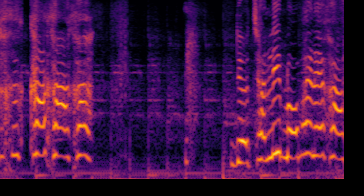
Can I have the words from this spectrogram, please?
ค่ะค่ะค่ะค่ะเดี๋ยวฉันรีบลบให้เลยค่ะ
